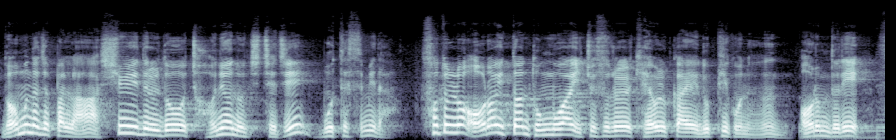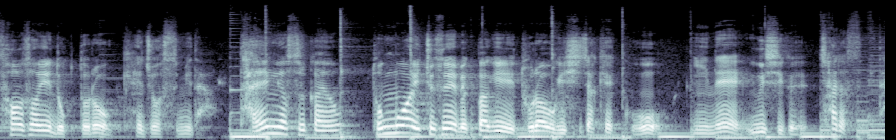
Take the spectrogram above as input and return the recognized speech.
너무나 재빨라 시위들도 전혀 눈치채지 못했습니다. 서둘러 얼어있던 동무와 이추수를 개울가에 눕히고는 얼음들이 서서히 녹도록 해주었습니다. 다행이었을까요? 동무와 이추수의 맥박이 돌아오기 시작했고 이내 의식을 차렸습니다.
